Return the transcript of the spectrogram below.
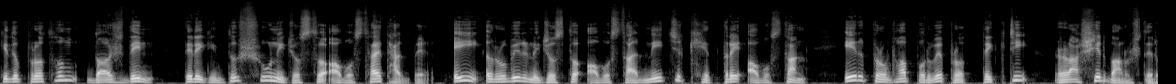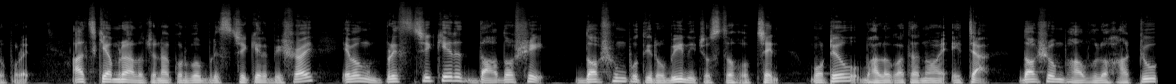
কিন্তু প্রথম দশ দিন তিনি কিন্তু সুনিচস্থ অবস্থায় থাকবেন। এই রবির নিজস্থ অবস্থান নিজ ক্ষেত্রে অবস্থান, এর প্রভাব পড়বে প্রত্যেকটি রাশির মানুষদের উপরে। আজকে আমরা আলোচনা করব বৃশ্চিকের বিষয় এবং বৃশ্চিকের দ্বাদশে দশমপতি রবি নিচস্থ হচ্ছেন। মোটেও ভালো কথা নয় এটা। দশম ভাব হলো হাঁটু।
